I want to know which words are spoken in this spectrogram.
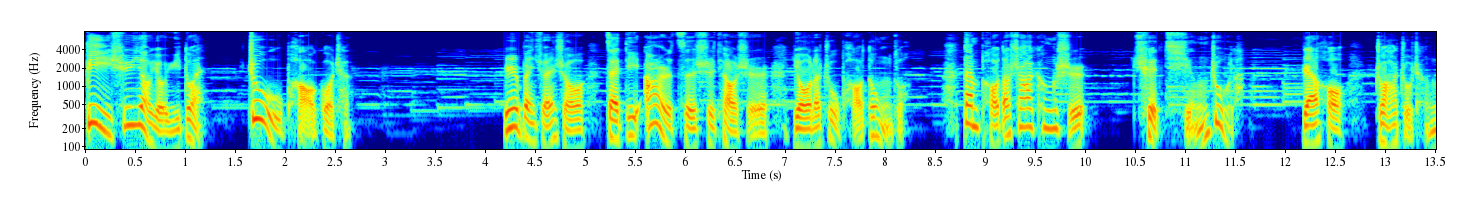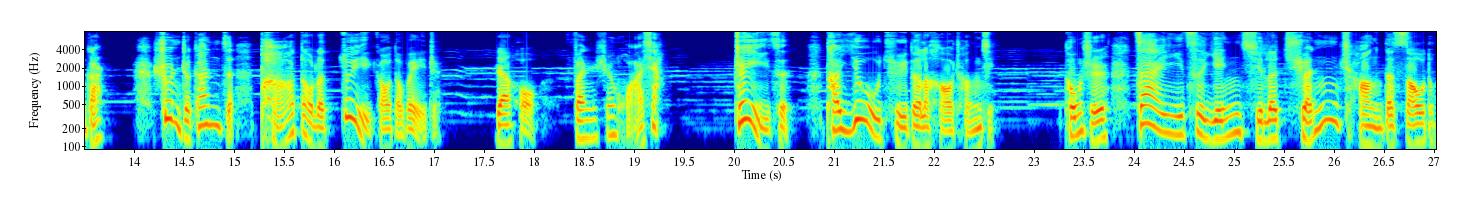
必须要有一段助跑过程。日本选手在第二次试跳时有了助跑动作，但跑到沙坑时却停住了，然后抓住撑杆，顺着杆子爬到了最高的位置，然后翻身滑下。这一次，他又取得了好成绩。同时，再一次引起了全场的骚动。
